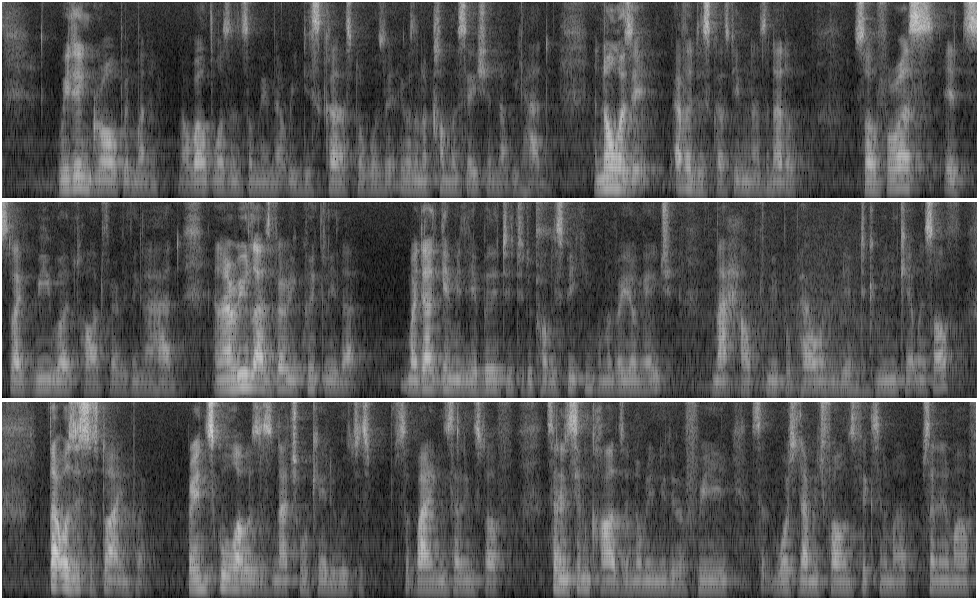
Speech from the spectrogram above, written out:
We didn't grow up with money. Wealth wasn't something that we discussed, or was it? It wasn't a conversation that we had, and nor was it ever discussed, even as an adult. So for us, it's like we worked hard for everything I had, and I realized very quickly that my dad gave me the ability to do public speaking from a very young age and that helped me propel and be able to communicate myself. That was just a starting point. But in school, I was this natural kid who was just buying and selling stuff, selling SIM cards that nobody knew they were free, water damaged phones, fixing them up, selling them off.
